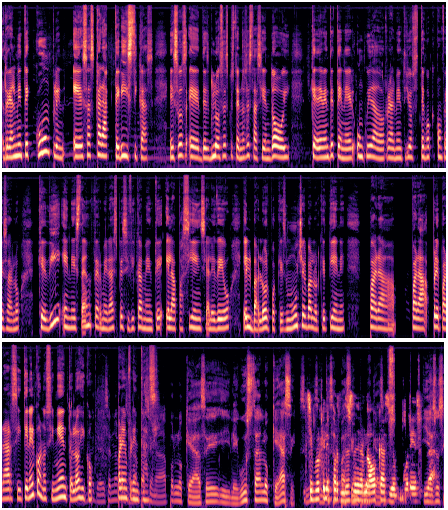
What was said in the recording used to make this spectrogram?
realmente cumplen esas características, esos eh, desgloses que usted nos está haciendo hoy, que deben de tener un cuidador. Realmente yo tengo que confesarlo, que di en esta enfermera específicamente la paciencia, le debo el valor, porque es mucho el valor que tiene para, para prepararse y tiene el conocimiento, lógico, para enfrentarse. apasionada por lo que hace y le gusta lo que hace. Sí, porque lo importante es tener la vocación por eso. Y eso es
